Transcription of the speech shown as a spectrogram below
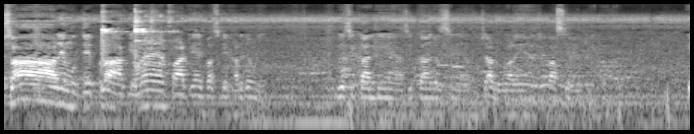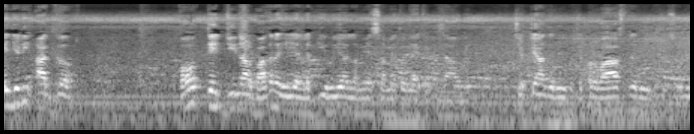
ਸਾਰੇ ਮੁੱਦੇ ਭੁਲਾ ਕੇ ਮੈਂ ਪਾਰਟੀਆਂ 'ਚ ਫਸ ਕੇ ਖੜ ਜਾਵਾਂਗੇ ਵੀ ਅਸੀਂ ਕਾਲੀ ਆ ਅਸੀਂ ਕਾਂਗਰਸੀ ਆ ਝਾੜੂ ਵਾਲੇ ਆ ਅਸੀਂ ਪਾਸੇ ਇਹ ਜਿਹੜੀ ਅੱਗ ਬਹੁਤ ਤੇਜ਼ੀ ਨਾਲ ਵੱਧ ਰਹੀ ਹੈ, ਲੱਗੀ ਹੋਈ ਹੈ ਲੰਮੇ ਸਮੇਂ ਤੋਂ ਲੈ ਕੇ ਪੰਜਾਬ ਦੇ। ਚਿੱਟਿਆਂ ਦੇ ਰੂਪ ਵਿੱਚ ਪ੍ਰਵਾਸ ਦੇ ਰੂਪ ਵਿੱਚ ਸਾਡੀ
